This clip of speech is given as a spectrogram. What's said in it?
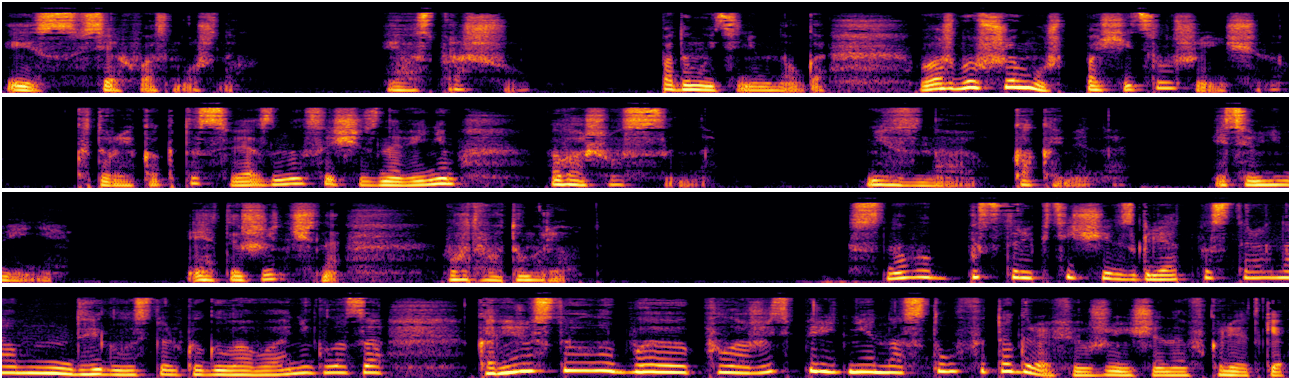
из всех возможных. Я вас прошу, подумайте немного. Ваш бывший муж похитил женщину, которая как-то связана с исчезновением вашего сына. Не знаю, как именно, и тем не менее, эта женщина вот-вот умрет. Снова быстрый птичий взгляд по сторонам, двигалась только голова, а не глаза. Камилю стоило бы положить перед ней на стол фотографию женщины в клетке,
